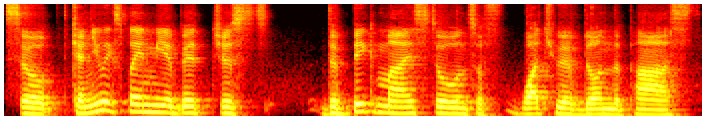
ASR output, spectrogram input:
So, can you explain me a bit just the big milestones of what you have done in the past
